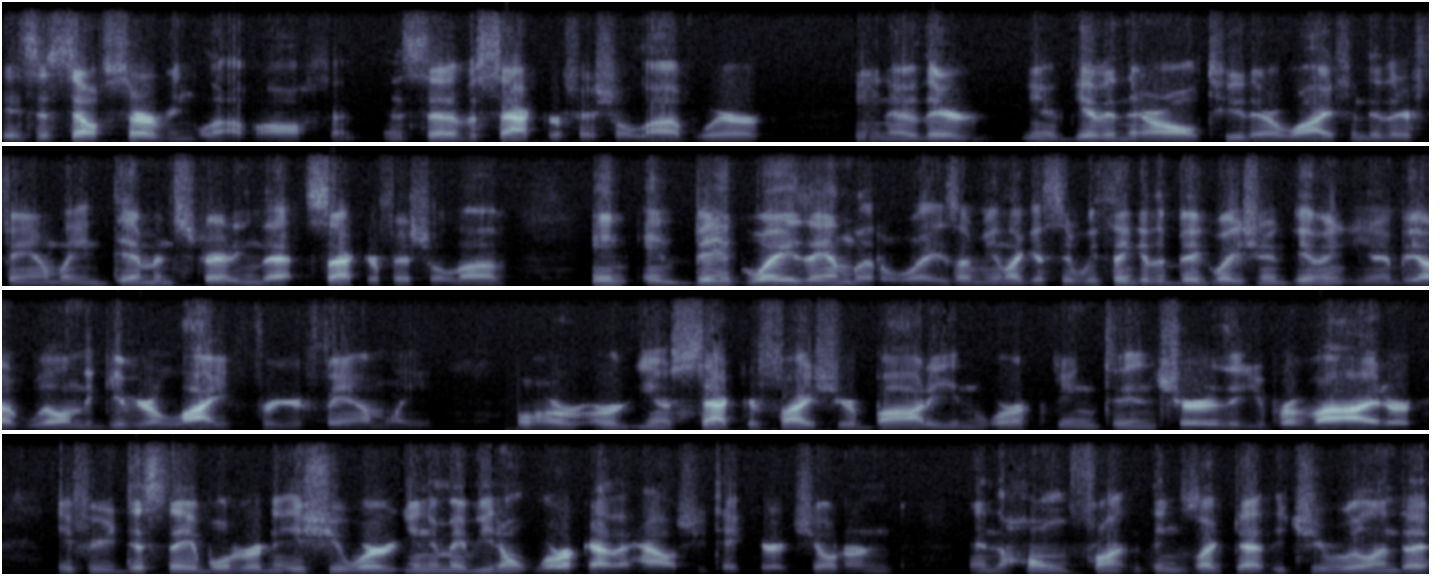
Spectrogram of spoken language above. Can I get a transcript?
It's a self-serving love often instead of a sacrificial love where, you know, they're you know giving their all to their wife and to their family and demonstrating that sacrificial love in in big ways and little ways. I mean, like I said, we think of the big ways, you know, giving, you know, be willing to give your life for your family or, or you know sacrifice your body and working to ensure that you provide or if you're disabled or an issue where you know maybe you don't work out of the house you take care of children and the home front and things like that that you're willing to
